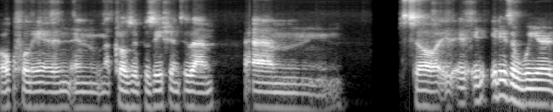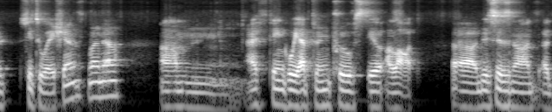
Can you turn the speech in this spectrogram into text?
hopefully, in, in, a closer position to them. Um, so it, it, it is a weird situation right now. Um, I think we have to improve still a lot. Uh, this is not a,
